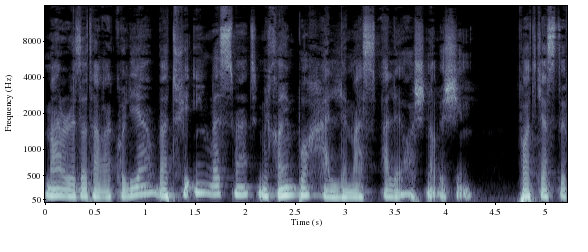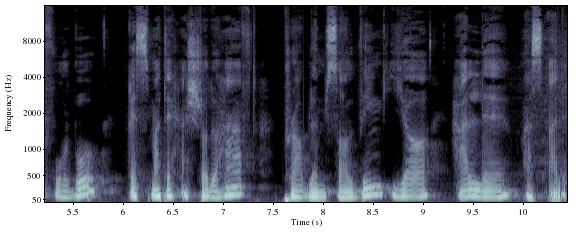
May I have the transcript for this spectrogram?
من رضا توکلی و توی این قسمت می‌خوایم با حل مسئله آشنا بشیم. پادکست فوربو قسمت 87 پرابلم سالوینگ یا حل مسئله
